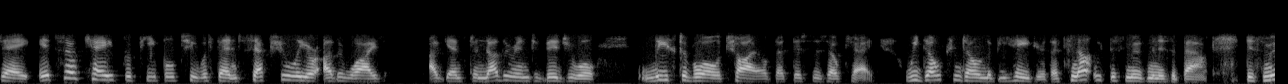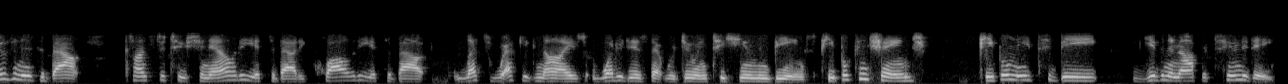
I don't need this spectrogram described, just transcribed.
say it's okay for people to offend sexually or otherwise against another individual, least of all a child, that this is okay. We don't condone the behavior. That's not what this movement is about. This movement is about constitutionality, it's about equality, it's about let's recognize what it is that we're doing to human beings. People can change, people need to be given an opportunity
